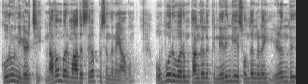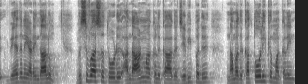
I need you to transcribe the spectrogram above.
குறு நிகழ்ச்சி நவம்பர் மாத சிறப்பு சிந்தனையாகும். ஒவ்வொருவரும் தங்களுக்கு நெருங்கிய சொந்தங்களை இழந்து வேதனை அடைந்தாலும் விசுவாசத்தோடு அந்த ஆன்மாக்களுக்காக ஜெபிப்பது நமது கத்தோலிக்க மக்களின்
